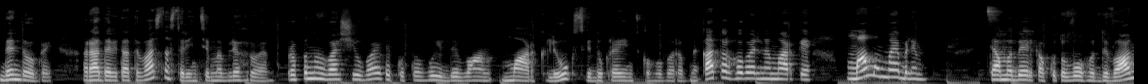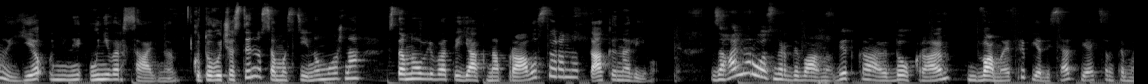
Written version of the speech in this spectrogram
День добрий! Рада вітати вас на сторінці Меблі Гроя. Пропоную вашій увазі кутовий диван Марк Люкс від українського виробника торговельної марки Мамо Меблі. Ця моделька кутового дивану є уні- універсальною. Кутову частину самостійно можна встановлювати як на праву сторону, так і на ліву. Загальний розмір дивану від краю до краю 2 метри 55 см.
